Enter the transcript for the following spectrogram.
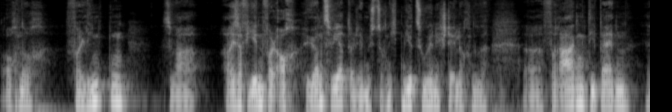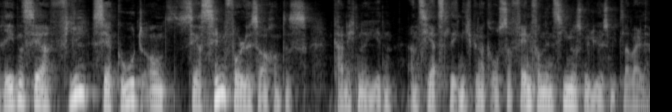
auch noch verlinken. Es war ist auf jeden Fall auch hörenswert, also ihr müsst auch nicht mir zuhören, ich stelle auch nur äh, Fragen. Die beiden reden sehr viel, sehr gut und sehr Sinnvolles auch und das kann ich nur jedem ans Herz legen. Ich bin ein großer Fan von den Sinusmilieus mittlerweile.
